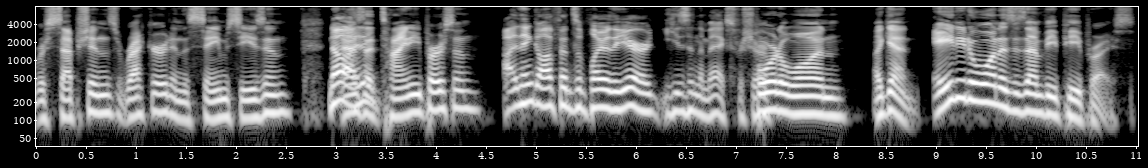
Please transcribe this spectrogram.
receptions record in the same season No, as a tiny person, I think offensive player of the year, he's in the mix for sure. Four to one. Again, eighty to one is his MVP price.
